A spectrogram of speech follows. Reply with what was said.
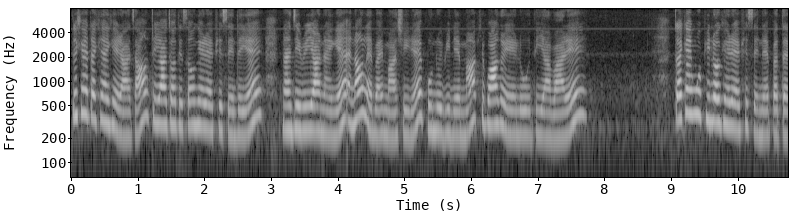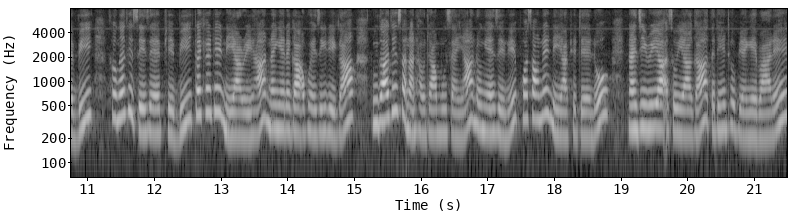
ပြစ်ခတ်တက်ခတ်ခဲ့တာကြောင့်တရားကျော်သေဆုံးခဲ့တဲ့ဖြစ်စဉ်တည်းနိုင်ဂျီးရီးယားနိုင်ငံအနောက်လယ်ပိုင်းမှာရှိတဲ့ဘွန်နူပြည်နယ်မှာဖြစ်ပွားခဲ့တယ်လို့သိရပါတယ်။ တိုက်ခိုက်မှုပြုလုပ်ခဲ့တဲ့ဖြစ်စဉ်နဲ့ပတ်သက်ပြီးစုံစမ်းစစ်ဆေးဆဲဖြစ်ပြီးတိုက်ခိုက်တဲ့နေရာတွေဟာနိုင်ငံတကာအဖွဲ့အစည်းတွေကလူသားချင်းစာနာထောက်ထားမှုဆိုင်ရာလုပ်ငန်းစဉ်တွေဖော်ဆောင်တဲ့နေရာဖြစ်တယ်လို့နိုင်ဂျီးရီးယားအစိုးရကသတင်းထုတ်ပြန်ခဲ့ပါတယ်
